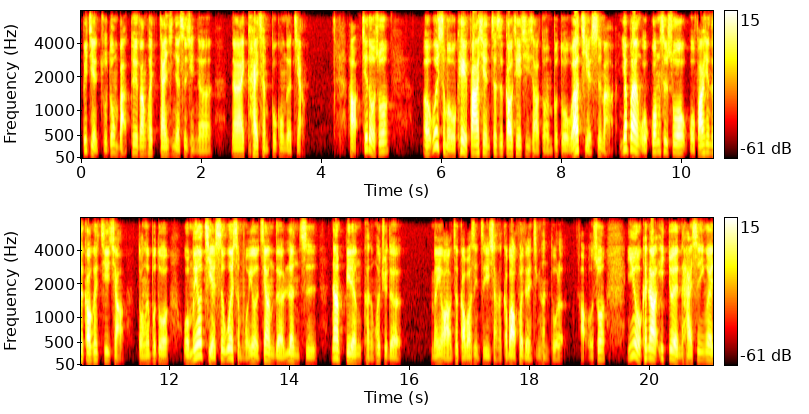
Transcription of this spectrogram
并且主动把对方会担心的事情呢，拿来开诚布公的讲。好，接着我说，呃，为什么我可以发现这是高阶技巧，懂得不多？我要解释嘛，要不然我光是说我发现这高阶技巧懂得不多，我没有解释为什么我有这样的认知，那别人可能会觉得没有啊，这搞不好是你自己想的，搞不好会的已经很多了。好，我说，因为我看到一堆人还是因为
